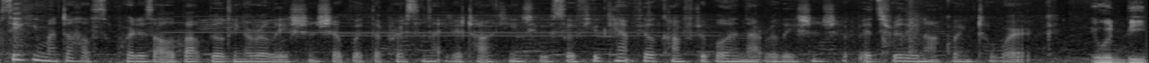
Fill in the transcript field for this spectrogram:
seeking mental health support is all about building a relationship with the person that you're talking to. So if you can't feel comfortable in that relationship, it's really not going to work. It would be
